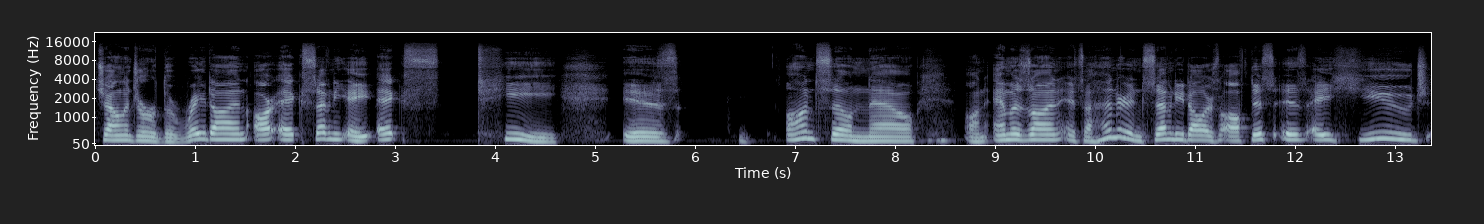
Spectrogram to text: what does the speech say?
Challenger, the Radeon RX 78XT, is on sale now on Amazon. It's $170 off. This is a huge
